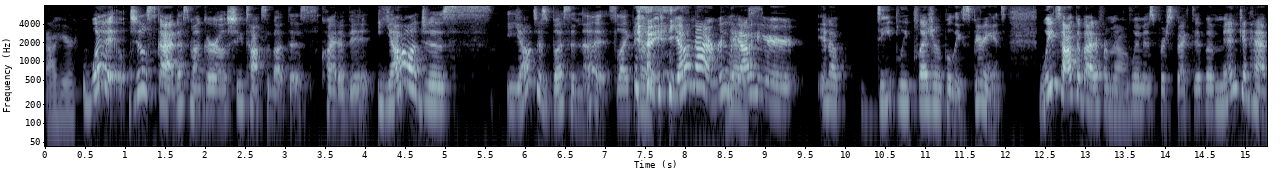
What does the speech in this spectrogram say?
out here. what jill scott that's my girl she talks about this quite a bit y'all just y'all just busting nuts like y'all not really out here in a deeply pleasurable experience we talk about it from No. a women's perspective but men can have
